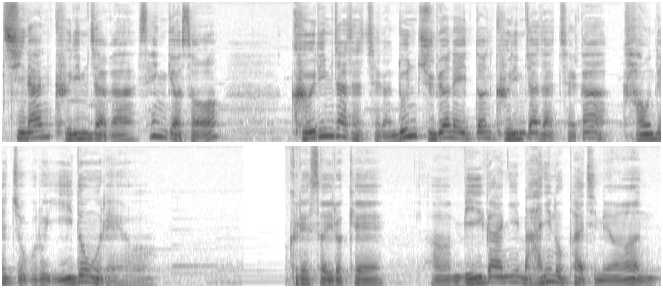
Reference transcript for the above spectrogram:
진한 그림자가 생겨서 그림자 자체가 눈 주변에 있던 그림자 자체가 가운데 쪽으로 이동을 해요. 그래서 이렇게 어, 미간이 많이 높아지면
